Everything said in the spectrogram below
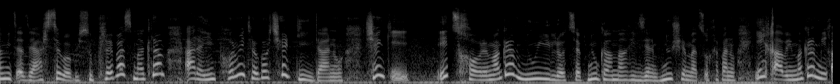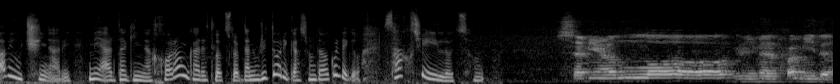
ამიწაზე არსებობის უფლებას მაგრამ არა ინფორმით როგორც შენ გინდა ანუ შენ კი იცხოვრე მაგრამ ნუ ილოცებ ნუ გამაღიზიანებ ნუ შემაწუხებ ანუ იყავი მაგრამ იყავი უჩინარი მე არ დაგინახო რომ გარეთ ლოცულობ და ანუ რიტორიკას რომ დავაკვირდე სახლში ილოცონ سمع الله لمن حمده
